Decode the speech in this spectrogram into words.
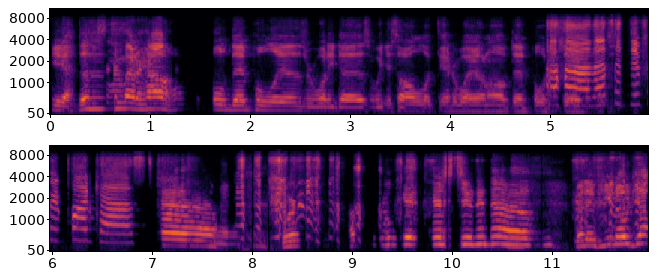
Yeah, doesn't so. matter how old Deadpool is or what he does. We just all look the other way on all of Deadpool. Uh, that's a different podcast. Uh, we'll get there soon enough. But if you know Josh,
